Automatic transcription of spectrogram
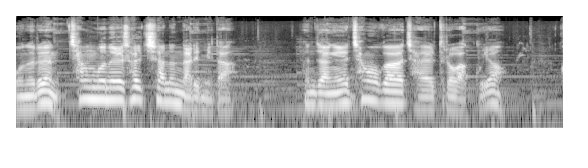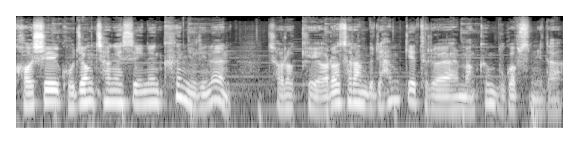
오늘은 창문을 설치하는 날입니다. 현장에 창호가 잘 들어왔고요. 거실 고정창에 쓰이는 큰 유리는 저렇게 여러 사람들이 함께 들어야 할 만큼 무겁습니다.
